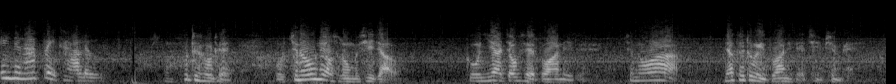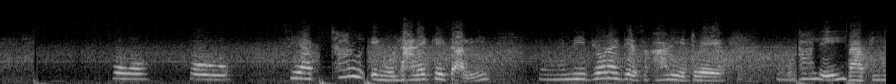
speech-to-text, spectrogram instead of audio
အိမ်ကပိတ်ထားလို့ဟုတ်တယ်ဟုတ်တယ်ဟိုကျွန်တော်တို့နှစ်ယောက်စလုံးမရှိကြဘူး ကိုကြီးကကြောက်ဆယ်သွားနေတယ်ကျွန်တော်ကညခက်တော့ရင်သွားနေတဲ့အချိန်ဖြစ်မယ်ဟိုဟိုဆရာထားလို့အိမ်ကိုလာတဲ့ကိစ္စလေမမေပြောလိုက်တဲ့စကားတွေအတွက်ထားလေလာပြီး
